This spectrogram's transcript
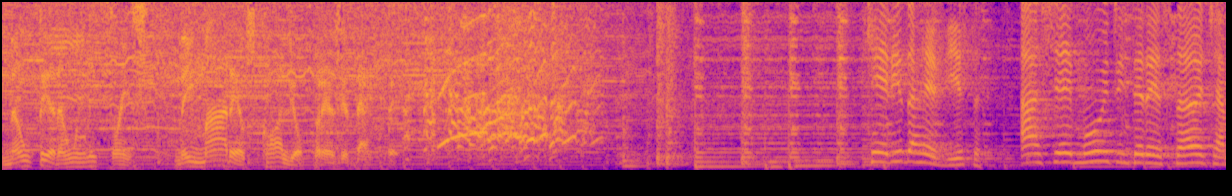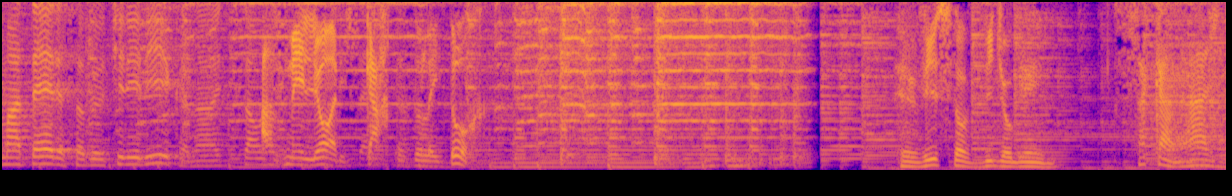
não terão eleições. Neymar escolhe o presidente. Querida revista, achei muito interessante a matéria sobre o Tiririca na edição. As melhores cartas do leitor. Revista Videogame. Sacanagem.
